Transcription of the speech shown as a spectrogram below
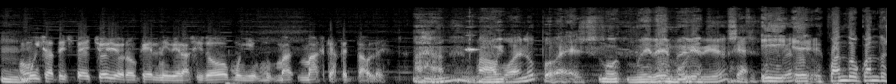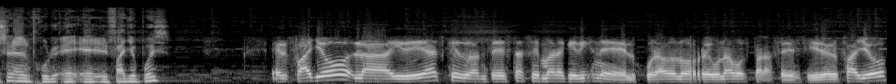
muy satisfecho, yo creo que el nivel ha sido muy, muy- más, más que aceptable. Ajá. Ah, muy, bueno, pues... muy, muy bien, muy, Muy bien. bien, O sea, sí, ¿Y eh, ¿cuándo, cuándo será el, jur- eh, el fallo, pues? El fallo, la idea es que durante esta semana que viene el jurado nos reunamos para decidir el fallo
